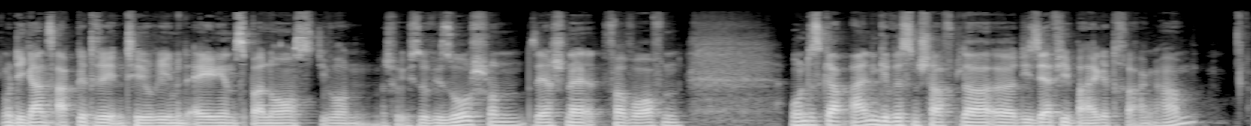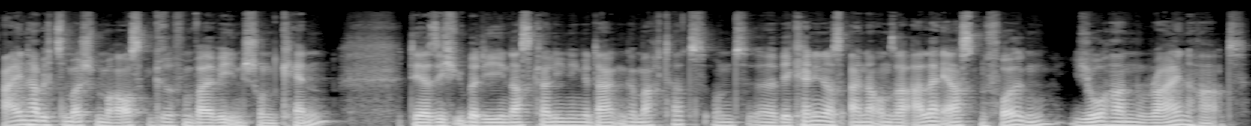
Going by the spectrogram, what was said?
Und die ganz abgedrehten Theorien mit Aliens, Balance, die wurden natürlich sowieso schon sehr schnell verworfen. Und es gab einige Wissenschaftler, äh, die sehr viel beigetragen haben. Einen habe ich zum Beispiel mal rausgegriffen, weil wir ihn schon kennen, der sich über die Nazca-Linien Gedanken gemacht hat. Und äh, wir kennen ihn aus einer unserer allerersten Folgen, Johann Reinhardt.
